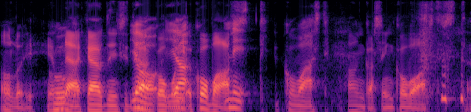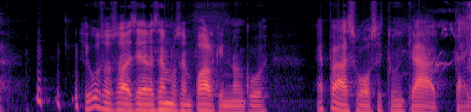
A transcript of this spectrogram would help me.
Oli. Ja minä käytin sitä Joo, kovo- kovasti. Niin, kovasti. Hankasin kovasti sitä. Juuso sai siellä semmoisen palkinnon kuin epäsuosituin käyttäjä.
